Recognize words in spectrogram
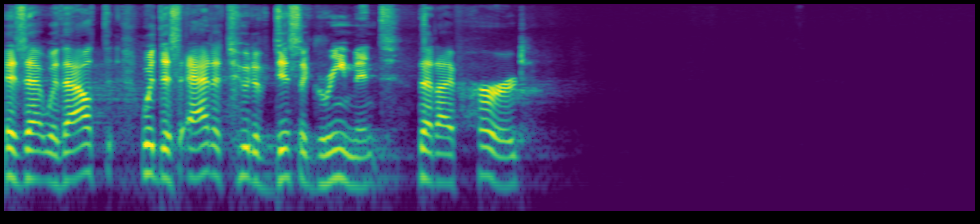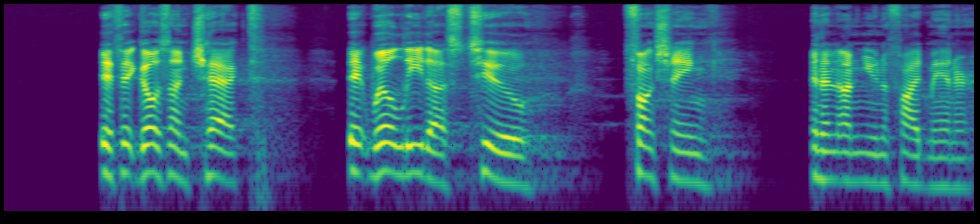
is that without, with this attitude of disagreement that I've heard, if it goes unchecked, it will lead us to functioning in an ununified manner.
